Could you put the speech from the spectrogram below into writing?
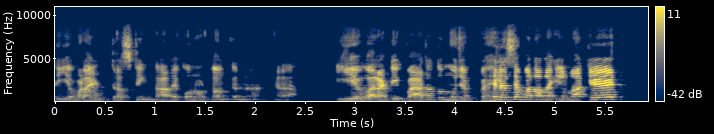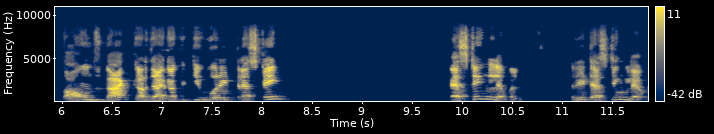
तो ये बड़ा इंटरेस्टिंग था, देखो नोट डाउन करना ये वाला डिप आया था तो मुझे पहले से पता था कि मार्केट बाउंस बैक कर जाएगा क्योंकि वो retesting testing level retesting level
